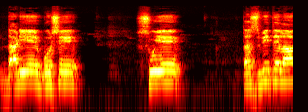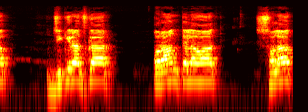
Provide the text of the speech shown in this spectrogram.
দাঁড়িয়ে বসে, শুয়ে, তসবি তেলাত জিকির আজকার, কোরআন তেলাওয়াত সলাত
